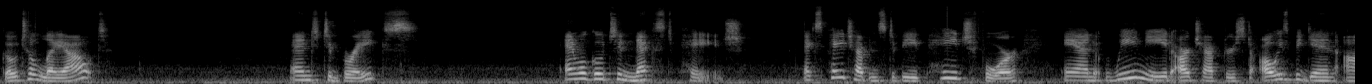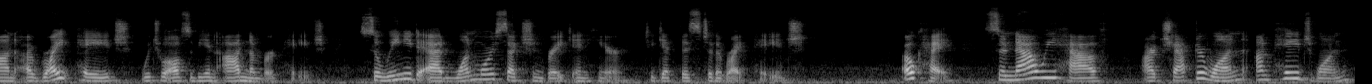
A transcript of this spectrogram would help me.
go to layout, and to breaks, and we'll go to next page. Next page happens to be page 4, and we need our chapters to always begin on a right page, which will also be an odd numbered page. So we need to add one more section break in here to get this to the right page. Okay, so now we have our chapter 1 on page 1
